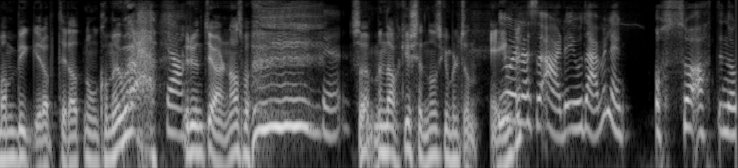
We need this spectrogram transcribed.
man bygger opp til at noen kommer Ja. rundt hjørnet, og så bare så, Men det har ikke skjedd noe skummelt sånn, egentlig. Jo, altså, er det jo Det er vel også at Nå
